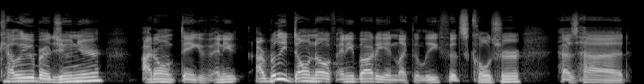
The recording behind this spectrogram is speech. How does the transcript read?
Kelly hmm. Oubre Jr. I don't think if any, I really don't know if anybody in like the league fits culture has had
